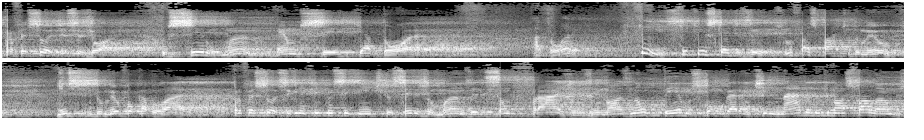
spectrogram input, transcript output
Professor, disse o jovem, o ser humano é um ser que adora. Adora? O que é isso? O que isso quer dizer? Isso não faz parte do meu do meu vocabulário. Professor, significa o seguinte, que os seres humanos eles são frágeis e nós não temos como garantir nada do que nós falamos.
